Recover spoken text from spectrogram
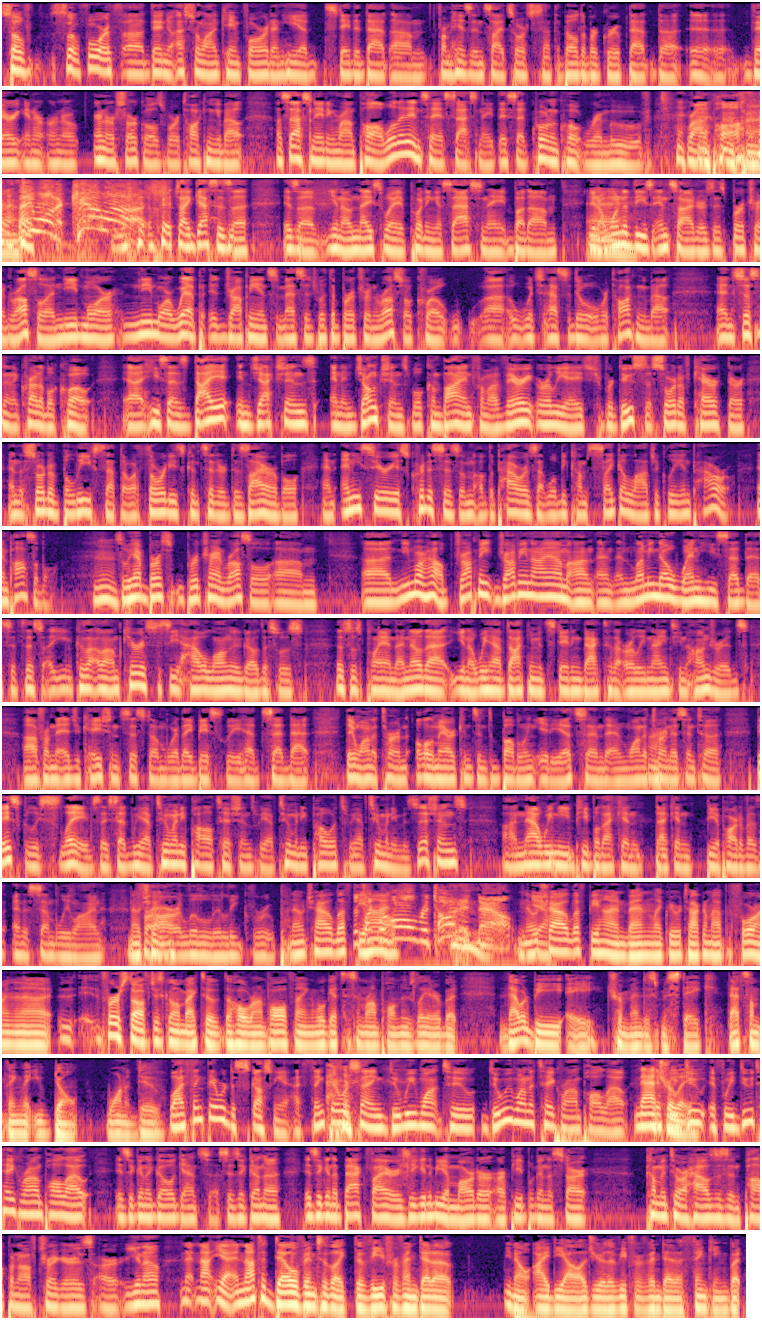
so so forth. Uh, Daniel Estulin came forward and he had stated that um, from his inside sources at the Bilderberg Group that the uh, very inner, inner inner circles were talking about assassinating Ron Paul. Well, they didn't say assassinate; they said "quote unquote" remove Ron Paul. They want to kill us. which I guess is a is a you know nice way of putting assassinate. But um, you know, Uh. one of these insiders is Bertrand Russell, and need more need more whip. Drop me in some message with a Bertrand Russell quote, uh, which has to do with what we're talking about. And it's just an incredible quote. Uh, he says, "Diet, injections, and injunctions will combine from a very early age to produce the sort of character and the sort of beliefs that the authorities consider desirable, and any serious criticism of the powers that will become psychologically impower- impossible." So we have Bert, Bertrand Russell. Um, uh, need more help? Drop me, drop me an IM on, and, and let me know when he said this. If this, because I'm curious to see how long ago this was this was planned. I know that you know we have documents dating back to the early 1900s uh, from the education system where they basically had said that they want to turn all Americans into bubbling idiots and and want to turn us into basically slaves. They said we have too many politicians, we have too many poets, we have too many musicians. Uh, now we need people that can that can be a part of a, an assembly line No for check. our little elite group. No child left It's like behind. we're all retarded now. No Yeah. child left behind, Ben, like we were talking about before. And uh, first off, just going back to the whole Ron Paul thing, we'll get to some Ron Paul news later, but that would be a tremendous mistake. That's something that you don't want to do. Well, I think they were discussing it. I think they were saying, do we want to do we want to take Ron Paul out? Naturally. If we do if we do take Ron Paul out, is it going to go against us? Is it going to is it going to backfire? Is he going to be a martyr? Are people going to start coming to our houses and popping off triggers? Or you know, Not, not yeah, and not to delve into like the V for Vendetta, you know, ideology or the V for Vendetta thinking, but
